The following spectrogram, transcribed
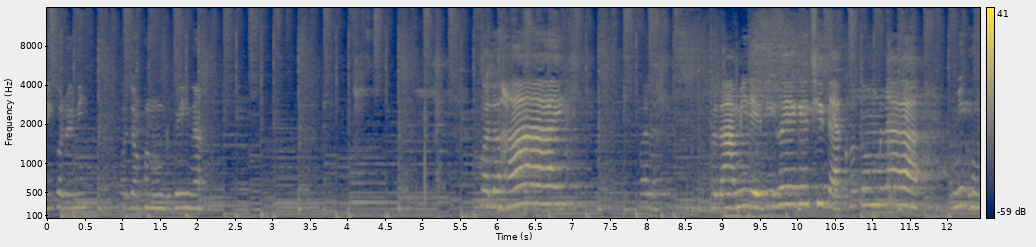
রেডি করে নি। ও যখন উঠবেই না। বলো, হাই। বলো বলো, আমি রেডি হয়ে গেছি, দেখো তোমরা। আমি ঘুম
